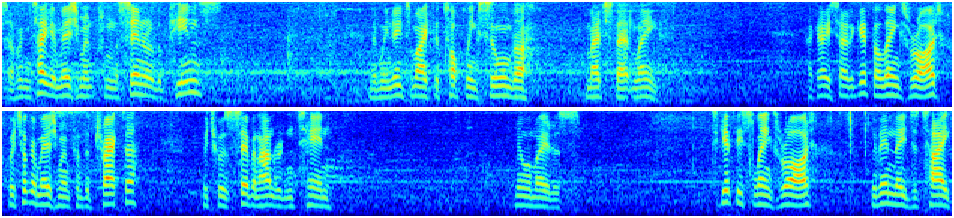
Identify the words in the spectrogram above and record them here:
So if we can take a measurement from the centre of the pins, then we need to make the top link cylinder match that length. Okay, so to get the length right, we took a measurement from the tractor, which was 710 millimetres. To get this length right, we then need to take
